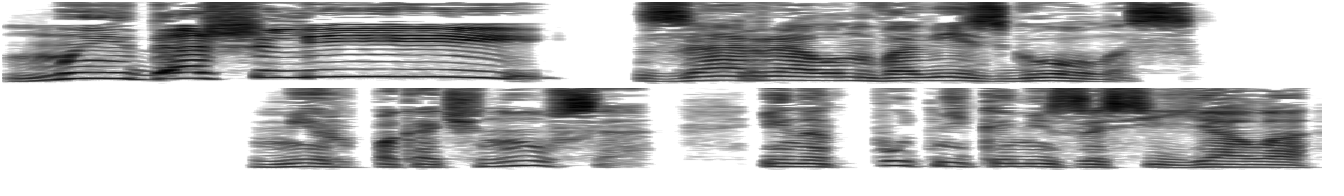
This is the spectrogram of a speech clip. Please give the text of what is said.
«Мы дошли!» — заорал он во весь голос. Мир покачнулся, и над путниками засияла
